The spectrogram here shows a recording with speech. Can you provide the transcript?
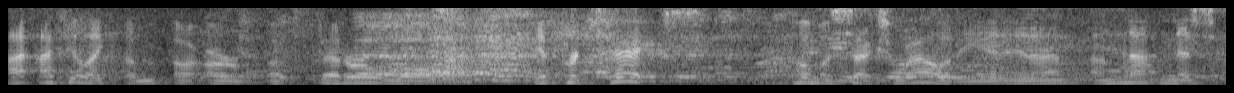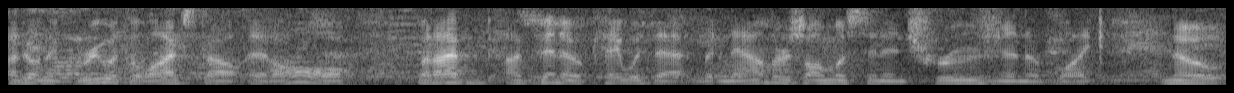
I, I feel like our, our, our federal law it protects homosexuality, and, and I'm, I'm not necess- I don't agree with the lifestyle at all. But I've I've been okay with that. But now there's almost an intrusion of like, no.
